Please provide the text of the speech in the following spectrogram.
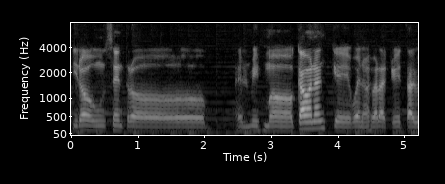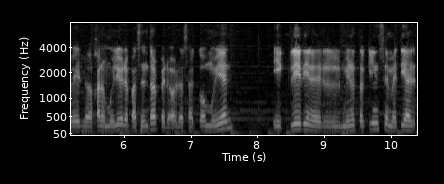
Tiró un centro el mismo Cabanan, que bueno, es verdad que tal vez lo dejaron muy libre para centrar, pero lo sacó muy bien. Y Cleary en el minuto 15 metía el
